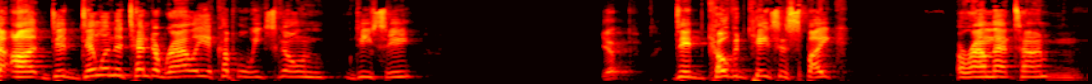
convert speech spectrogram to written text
Uh, did Dylan attend a rally a couple weeks ago in DC? Yep. Did COVID cases spike around that time?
